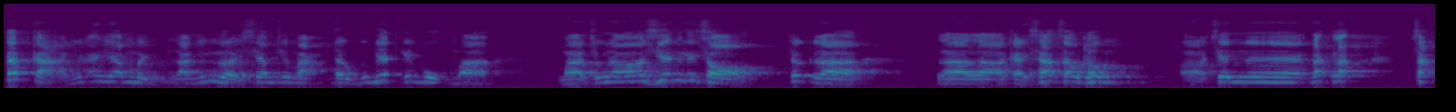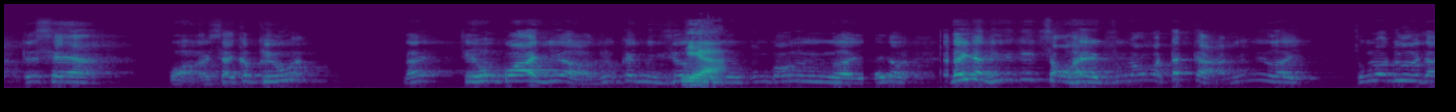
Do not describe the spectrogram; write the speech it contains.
tất cả những anh em mình là những người xem trên mạng đều cứ biết cái vụ mà mà chúng nó diễn cái trò tức là là là cảnh sát giao thông ở trên ờ, Đắk Lắk chặn cái xe của xe cấp cứu ấy. đấy thì hôm qua như ở cái kênh Bình Dương Dạ. thì cũng có người đấy rồi đấy là những cái trò hề của chúng nó mà tất cả những người chúng nó đưa ra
